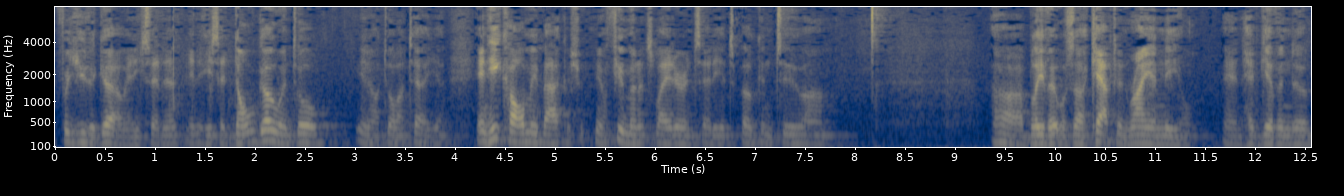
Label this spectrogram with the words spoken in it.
for you to go." And he said, and he said, "Don't go until." You know, until I tell you. And he called me back a, you know, a few minutes later and said he had spoken to um, I believe it was uh, Captain Ryan Neal, and had given the,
